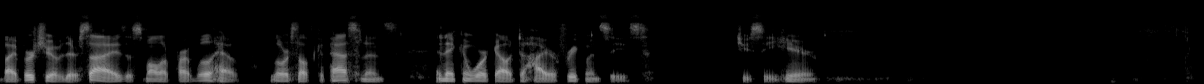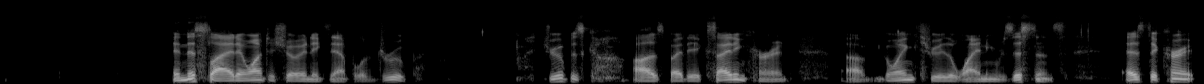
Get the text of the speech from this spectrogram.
by virtue of their size, a smaller part will have lower self-capacitance, and they can work out to higher frequencies, which you see here. In this slide, I want to show an example of droop. Droop is caused by the exciting current uh, going through the winding resistance. As the current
